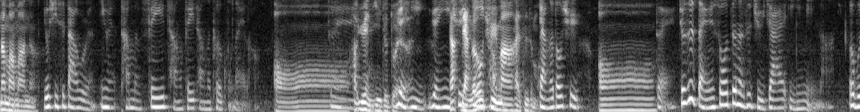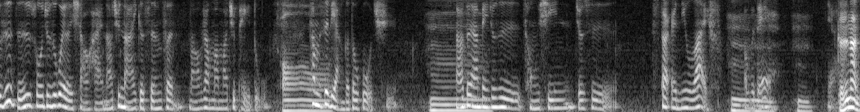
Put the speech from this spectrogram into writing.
那妈妈呢？尤其是大陆人，因为他们非常非常的刻苦耐劳。哦，对，他愿意就对了。愿意愿意去，两个都去吗？还是什么？两个都去。哦，对，就是等于说真的是举家移民啊，而不是只是说就是为了小孩，然后去拿一个身份，然后让妈妈去陪读。哦，他们是两个都过去，嗯，然后在那边就是重新就是 start a new life over there。嗯。可是，那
